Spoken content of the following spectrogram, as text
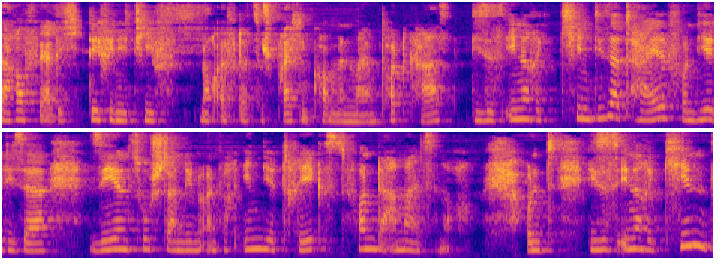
Darauf werde ich definitiv noch öfter zu sprechen kommen in meinem Podcast. Dieses innere Kind, dieser Teil von dir, dieser Seelenzustand, den du einfach in dir trägst von damals noch. Und dieses innere Kind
